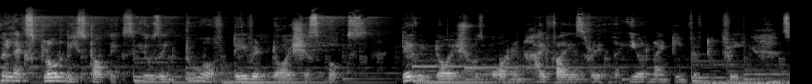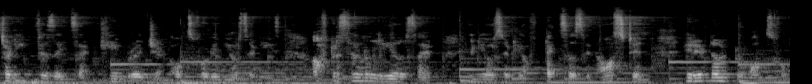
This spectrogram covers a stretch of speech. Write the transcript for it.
We'll explore these topics using two of David Deutsch's books. David Deutsch was born in Haifa, Israel, the year 1953, studying physics at Cambridge and Oxford universities. After several years at University of Texas in Austin, he returned to Oxford,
